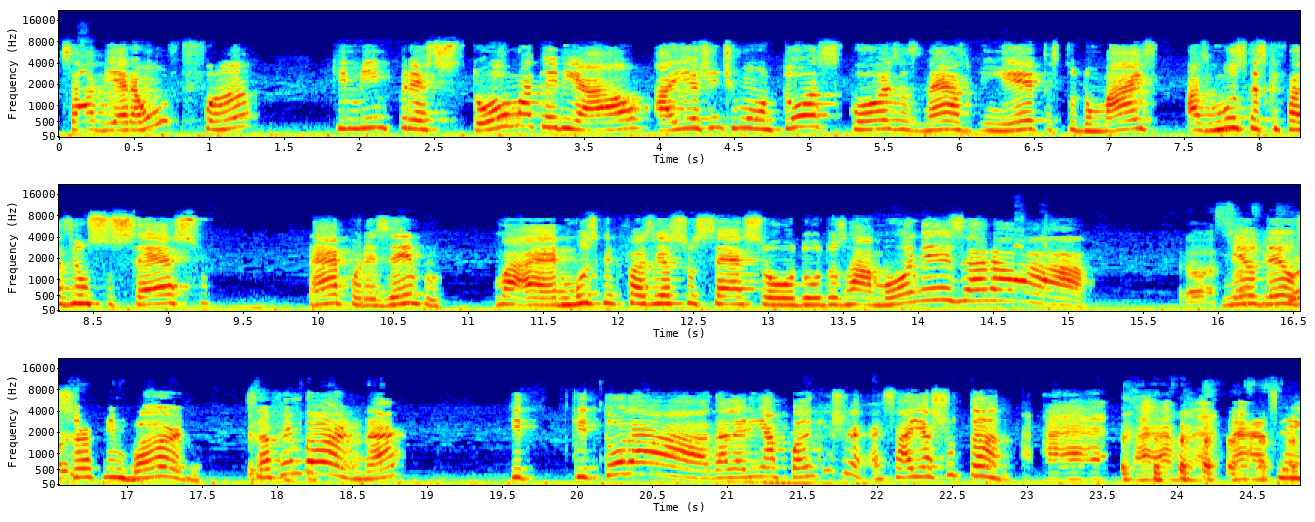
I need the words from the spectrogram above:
Sabe? Era um fã que me emprestou o material, aí a gente montou as coisas, né, as vinhetas, tudo mais, as músicas que faziam sucesso, né, por exemplo, uma é, música que fazia sucesso do, dos Ramones era, era meu Deus, Bird. Surfing Bird, Surfing Bird, né, que que toda a galerinha punk saía chutando. Assim,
